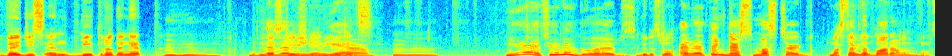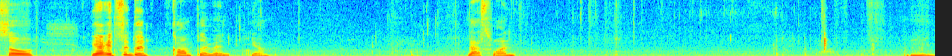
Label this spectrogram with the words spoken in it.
veggies and beetroot in it. Mm-hmm. They just changed the ingredients. Yeah. Mm-hmm. yeah, it's really good. It's good as well. And I think there's mustard Mustard at the bottom. yeah. So, yeah, it's a good compliment. Yeah. Last one. Mm.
